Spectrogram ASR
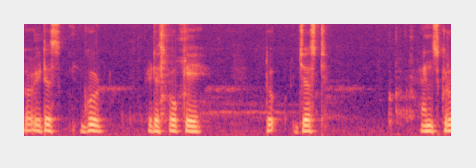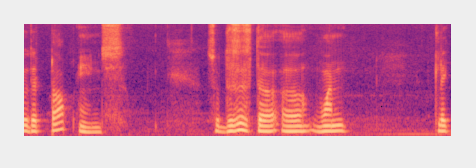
So it is good. It is okay to just unscrew the top ends. So this is the uh, one click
